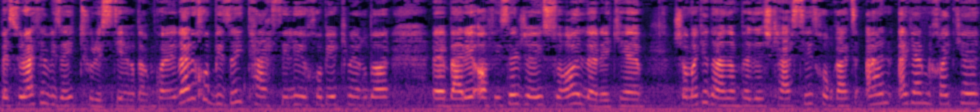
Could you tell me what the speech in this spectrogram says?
به صورت ویزای توریستی اقدام کنید. ولی خب ویزای تحصیلی خب یک مقدار برای officer جای سوال داره که شما که دندان پزشک هستید خب قطعا اگر می‌خواید که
